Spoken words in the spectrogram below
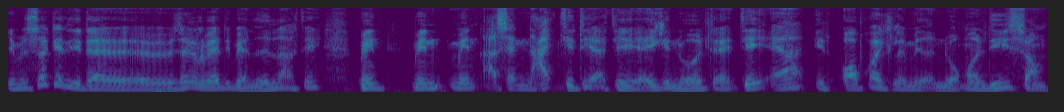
Jamen, så kan, de da, øh, så kan det være, at de bliver nedlagt, ikke? Men, men, men altså, nej, det der, det er ikke noget, der, det er et opreklameret nummer, ligesom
